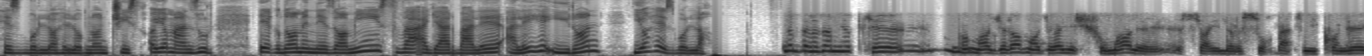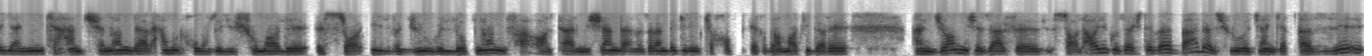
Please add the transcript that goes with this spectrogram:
حزب الله لبنان چیست؟ آیا منظور اقدام نظامی است و اگر بله علیه ایران یا حزب الله به نظر میاد که ماجرا ماجرای شمال اسرائیل داره صحبت می‌کنه. یعنی اینکه همچنان در همون حوزه شمال اسرائیل و جنوب لبنان فعالتر میشن. در نظرم بگیریم که خب اقداماتی داره انجام میشه ظرف سالهای گذشته و بعد از شروع جنگ غزه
